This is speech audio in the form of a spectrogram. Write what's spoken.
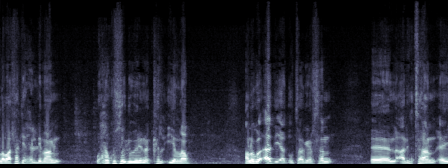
labaatankii xildhibaan waxaan ku soo dhaweynaynaa kal iyo lab anagoo aad iyo aad u taageersan arrintan ay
